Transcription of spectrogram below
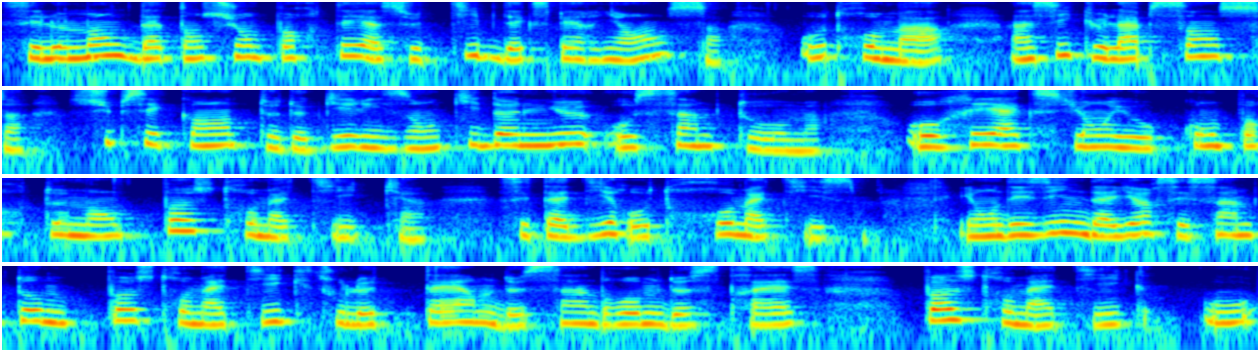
C'est le manque d'attention portée à ce type d'expérience au trauma, ainsi que l'absence subséquente de guérison qui donne lieu aux symptômes, aux réactions et aux comportements post-traumatiques, c'est-à-dire au traumatisme. Et on désigne d'ailleurs ces symptômes post-traumatiques sous le terme de syndrome de stress post-traumatique ou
